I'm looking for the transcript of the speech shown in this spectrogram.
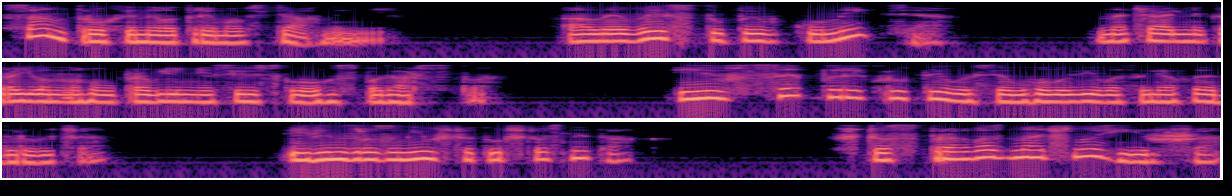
сам трохи не отримав стягнення. Але виступив куниця, начальник районного управління сільського господарства. І все перекрутилося в голові Василя Федоровича, і він зрозумів, що тут щось не так, що справа значно гірша,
